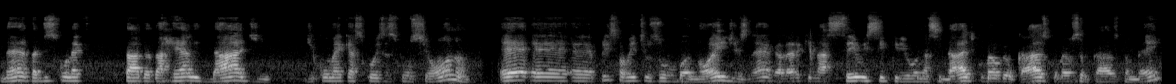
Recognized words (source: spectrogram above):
né? Está desconectada da realidade de como é que as coisas funcionam, é, é, é, principalmente os urbanoides, né? A galera que nasceu e se criou na cidade, como é o meu caso, como é o seu caso também.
